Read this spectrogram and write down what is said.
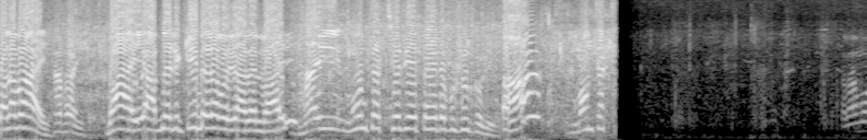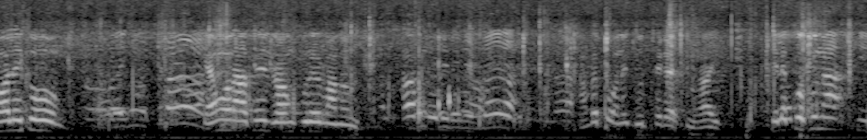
রানা ভাই? হ্যাঁ ভাই। ভাই আপনি কি ধরে বসে আছেন ভাই? ভাই মন চাচ্ছে যে তাই এটা গোসল করি। হ্যাঁ মন চাচ্ছে সালামু আলাইকুম। কেমন আছেন রংপুরের মানুষ? আমরা তো অনেক দূর থেকে আসছি ভাই। তাহলে কচু না কি?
